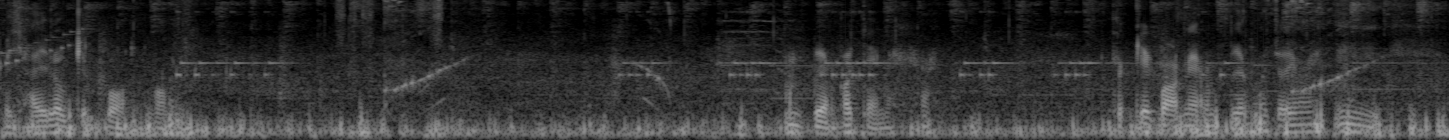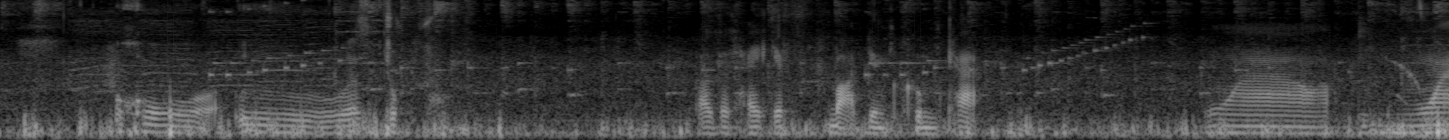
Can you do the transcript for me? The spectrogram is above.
ไม่ใช้เราเก็บบอร์ดงอมมันเปลืองเข้าใจไหมฮะสเก็ตบอร์ดเนี่ยมันเปลืองเข้าใจไหมอืมโอ้โหอือจุกเราจะใช้เก็บบอร์ดอยังคุ้มค่า ว้าวครับว้า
